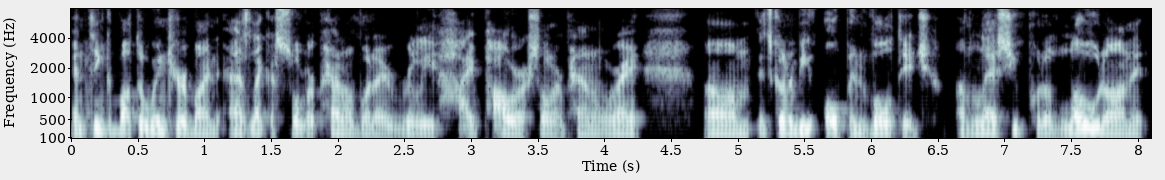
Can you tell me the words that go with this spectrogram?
And think about the wind turbine as like a solar panel, but a really high power solar panel, right? Um, it's going to be open voltage unless you put a load on it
